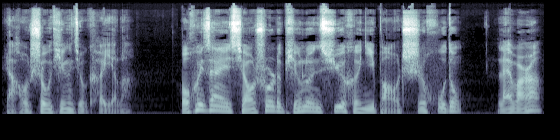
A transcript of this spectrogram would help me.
然后收听就可以了，我会在小说的评论区和你保持互动，来玩啊！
